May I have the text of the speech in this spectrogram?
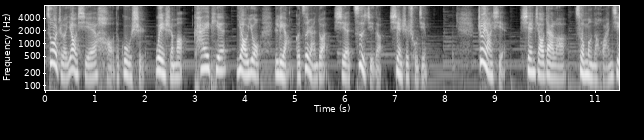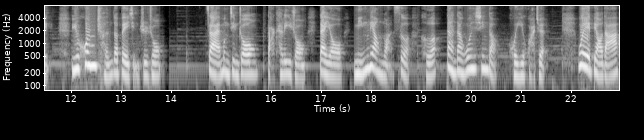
作者要写好的故事，为什么开篇要用两个自然段写自己的现实处境？这样写，先交代了做梦的环境与昏沉的背景之中。在梦境中打开了一种带有明亮暖色和淡淡温馨的回忆画卷，为表达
